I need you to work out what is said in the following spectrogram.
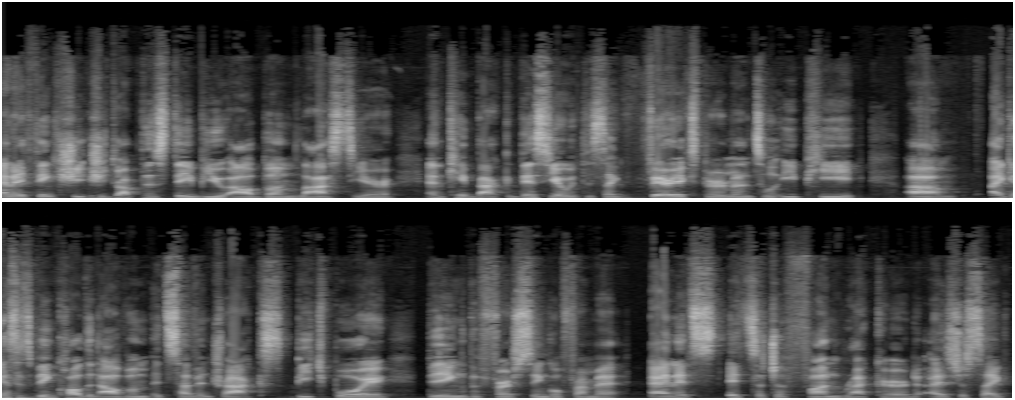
And I think she, she dropped this debut album last year and came back this year with this like very experimental EP. Um, I guess it's being called an album. It's seven tracks, Beach Boy being the first single from it. And it's it's such a fun record. It's just like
